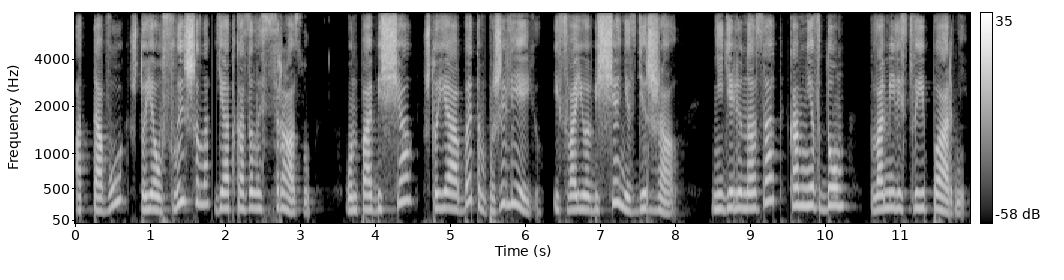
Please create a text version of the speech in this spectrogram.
От того, что я услышала, я отказалась сразу – он пообещал, что я об этом пожалею, и свое обещание сдержал. Неделю назад ко мне в дом вломились твои парни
